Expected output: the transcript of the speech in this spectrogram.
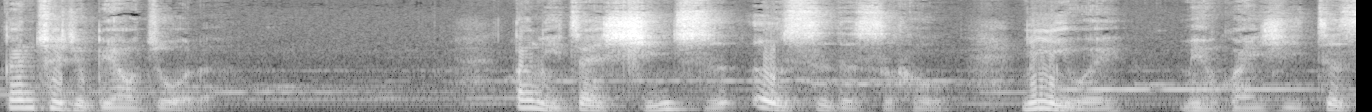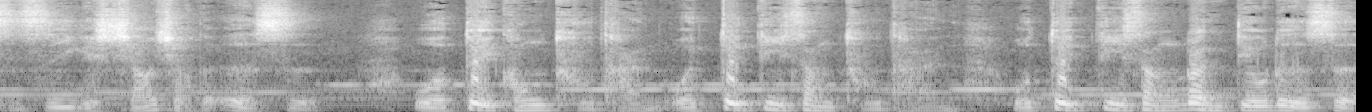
干脆就不要做了。当你在行持恶事的时候，你以为没有关系，这只是一个小小的恶事。我对空吐痰，我对地上吐痰，我对地上乱丢垃圾，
